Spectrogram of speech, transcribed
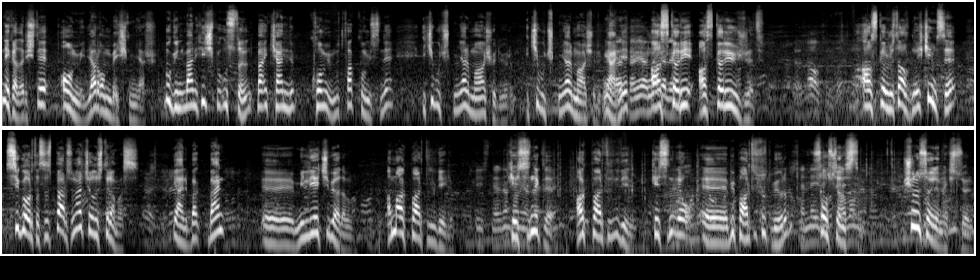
Ne kadar işte 10 milyar 15 milyar. Bugün ben hiçbir ustanın ben kendim komi mutfak komisine 2,5 milyar maaş ödüyorum. 2,5 milyar maaş ödüyorum. Yani yanına asgari asgari ücret. Asgari ücret altında kimse sigortasız personel çalıştıramaz. Yani bak ben e, milliyetçi bir adamım. Ama AK Partili değilim. Kesinlikle. AK Partili değilim. Kesinlikle e, bir parti tutmuyorum. Sosyalistim. Şunu söylemek istiyorum.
